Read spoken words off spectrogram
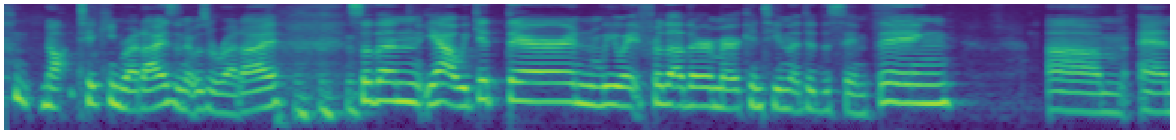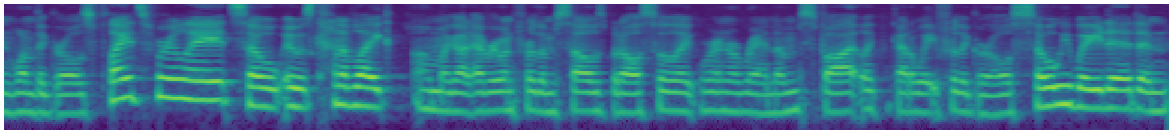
not taking red eyes, and it was a red eye. so then, yeah, we get there and we wait for the other American team that did the same thing. Um, and one of the girls' flights were late, so it was kind of like, oh my god, everyone for themselves, but also like we're in a random spot, like we gotta wait for the girls. So we waited, and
